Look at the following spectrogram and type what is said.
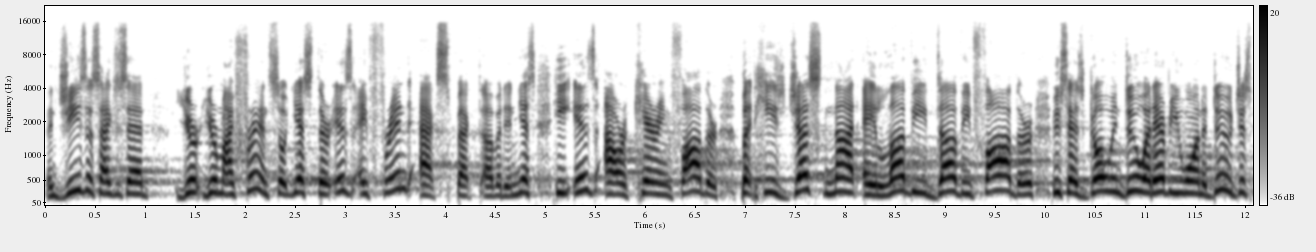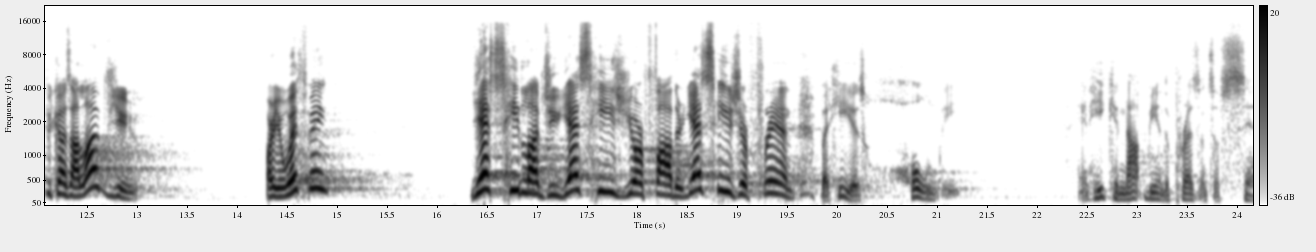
And Jesus actually said, you're, you're my friend. So, yes, there is a friend aspect of it. And yes, He is our caring Father, but He's just not a lovey dovey Father who says, Go and do whatever you want to do just because I love you. Are you with me? Yes, He loves you. Yes, He's your Father. Yes, He's your friend, but He is holy. And He cannot be in the presence of sin.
